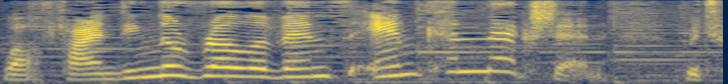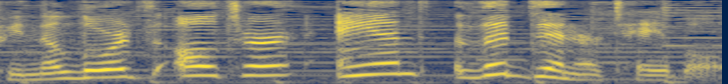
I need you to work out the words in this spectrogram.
while finding the relevance and connection between the Lord's altar and the dinner table.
